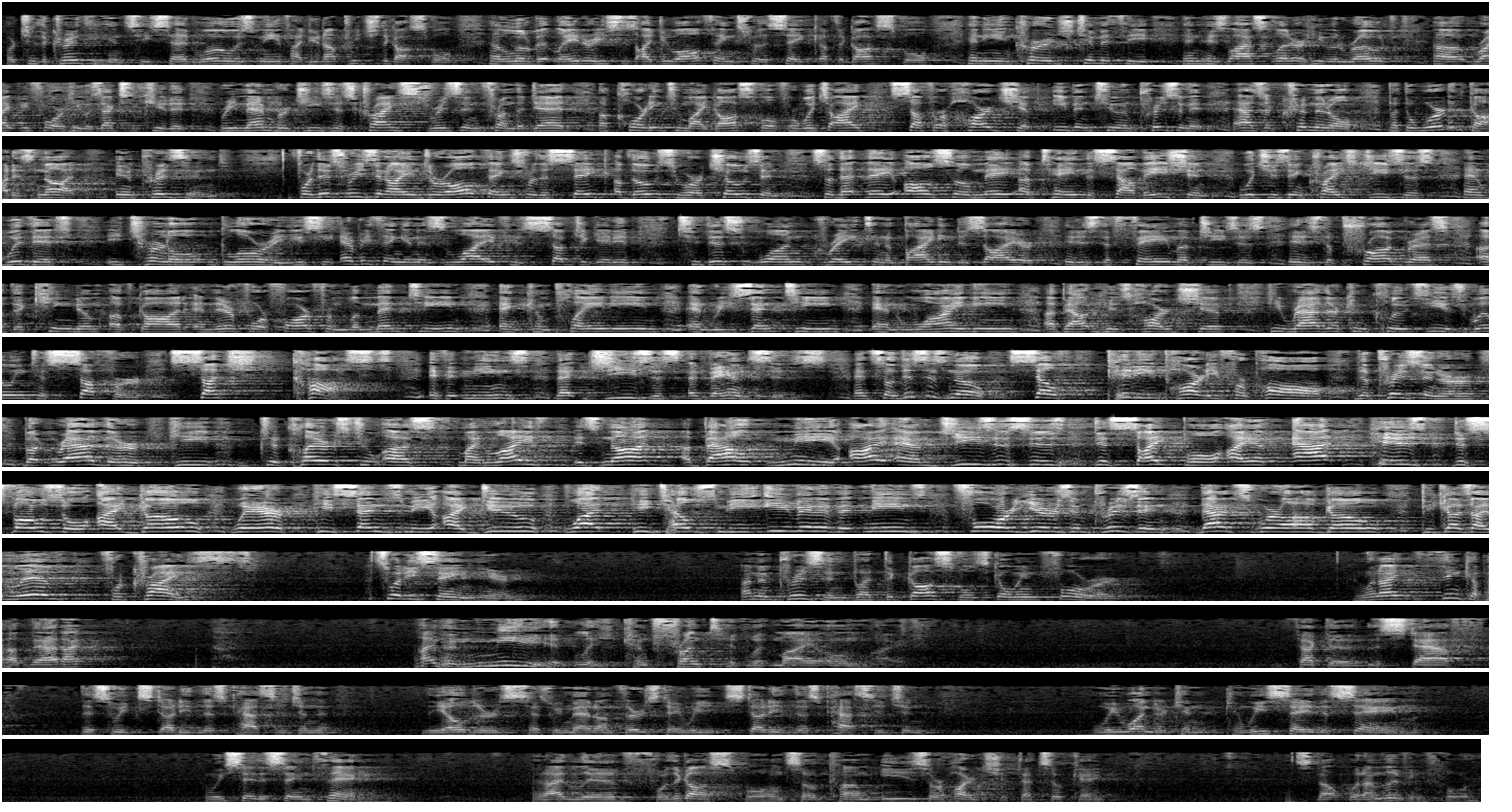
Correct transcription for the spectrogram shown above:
Or to the Corinthians, he said, Woe is me if I do not preach the gospel. And a little bit later, he says, I do all things for the sake of the gospel. And he encouraged Timothy in his last letter he would wrote uh, right before he was executed Remember Jesus Christ, risen from the dead, according to my gospel, for which I suffer hardship, even to imprisonment as a criminal. But the word of God is not imprisoned. For this reason, I endure all things for the sake of those who are chosen, so that they also may obtain the salvation which is in Christ Jesus, and with it, eternal glory. You see, everything in his life is subjugated to this one great and abiding desire. It is the fame of Jesus, it is the progress of the kingdom of God, and therefore, far from lamenting and complaining and resenting and whining about his hardship, he rather concludes he is willing to suffer such cost if it means that Jesus advances. And so this is no self pity party for Paul, the prisoner, but rather he declares to us, My life is not about me. I am Jesus' disciple. I am at his disposal. I go where he sends me. I do what he tells me, even if it means four years in prison. That's where I'll go because I live for Christ. That's what he's saying here. I'm in prison, but the gospel's going forward. And when I think about that, I, I'm immediately confronted with my own life. In fact, the, the staff this week studied this passage, and the, the elders, as we met on Thursday, we studied this passage, and we wonder can, can we say the same? Can we say the same thing? That I live for the gospel, and so come ease or hardship, that's okay. That's not what I'm living for.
